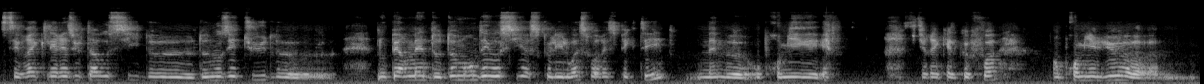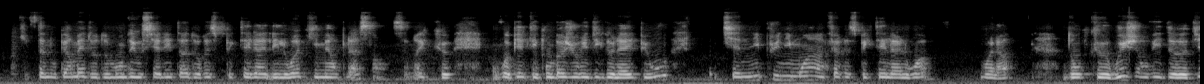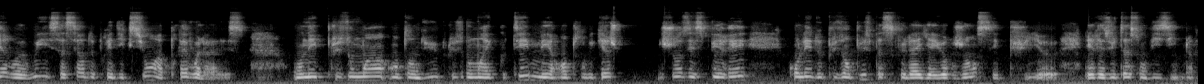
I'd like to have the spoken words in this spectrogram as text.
C'est vrai que les résultats aussi de, nos études euh, nous permettent de demander aussi à ce que les lois soient respectées, même euh, au premier, je dirais quelquefois, en premier lieu, euh, ça nous permet de demander aussi à l'État de respecter les lois qu'il met en place. Hein. C'est vrai que on voit bien que les combats juridiques de la LPO tiennent ni plus ni moins à faire respecter la loi. Voilà. Donc oui, j'ai envie de dire oui, ça sert de prédiction. Après, voilà, on est plus ou moins entendu, plus ou moins écouté, mais en tout cas, j'ose espérer qu'on l'est de plus en plus parce que là, il y a urgence et puis euh, les résultats sont visibles.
